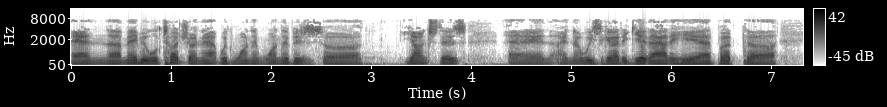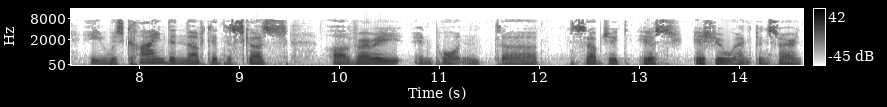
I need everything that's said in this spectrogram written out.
and uh, maybe we'll touch on that with one of one of his uh, youngsters. And I know he's got to get out of here, but uh, he was kind enough to discuss a very important uh, subject, is, issue, and concern.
